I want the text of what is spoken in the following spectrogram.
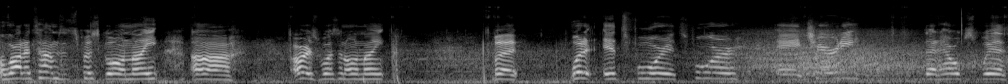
A lot of times it's supposed to go all night. Uh, ours wasn't all night. But what it's for, it's for a charity that helps with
